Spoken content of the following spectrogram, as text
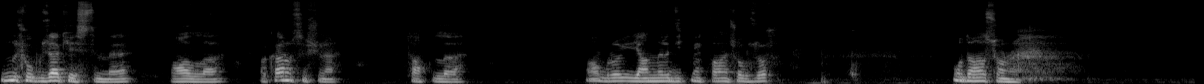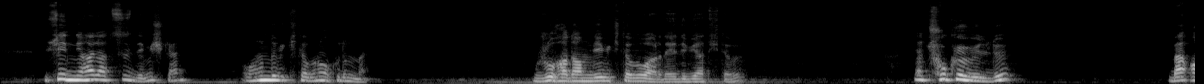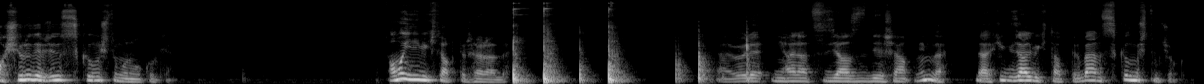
Bunu da çok güzel kestim be. Valla. Bakar mısın şuna? Şu tatlılığa. Ama burayı yanları dikmek falan çok zor. O daha sonra. Hüseyin Nihal Atsız demişken onun da bir kitabını okudum ben. Ruh Adam diye bir kitabı vardı. Edebiyat kitabı. Yani çok övüldü. Ben aşırı derecede sıkılmıştım onu okurken. Ama iyi bir kitaptır herhalde. Yani öyle Nihal Atsız yazdı diye şey yapmayayım da. Belki güzel bir kitaptır. Ben sıkılmıştım çok.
